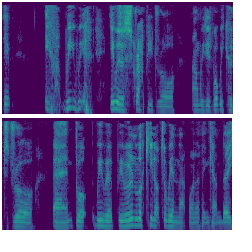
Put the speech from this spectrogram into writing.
it, it we we it was a scrappy draw, and we did what we could to draw. Um, but we were we were unlucky not to win that one, I think, Andy.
